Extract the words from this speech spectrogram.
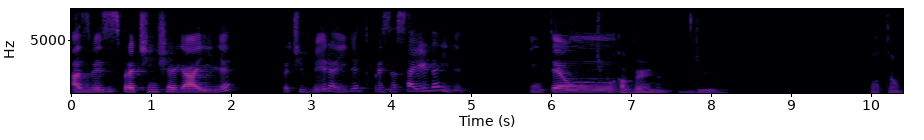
Às vezes, para te enxergar a ilha, para te ver a ilha, tu precisa sair da ilha. Então, Tipo a caverna de Platão.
